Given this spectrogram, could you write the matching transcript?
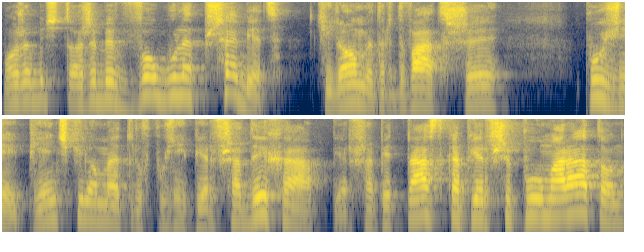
może być to, żeby w ogóle przebiec kilometr, dwa, trzy, później 5 kilometrów, później pierwsza dycha, pierwsza piętnastka, pierwszy półmaraton,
